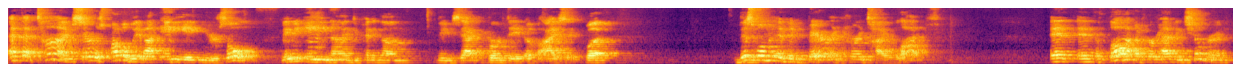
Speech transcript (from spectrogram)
At that time, Sarah was probably about 88 years old, maybe 89, depending on the exact birth date of Isaac. But this woman had been barren her entire life. And, and the thought of her having children,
